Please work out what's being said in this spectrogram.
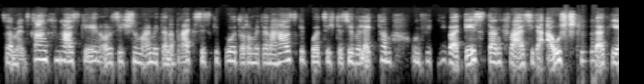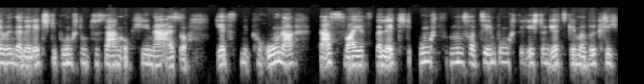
soll man ins Krankenhaus gehen oder sich schon mal mit einer Praxisgeburt oder mit einer Hausgeburt sich das überlegt haben. Und für die war das dann quasi der ausschlaggebende, der letzte Punkt, um zu sagen, okay, na, also jetzt mit Corona, das war jetzt der letzte Punkt von unserer Zehn-Punkte-Liste und jetzt gehen wir wirklich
